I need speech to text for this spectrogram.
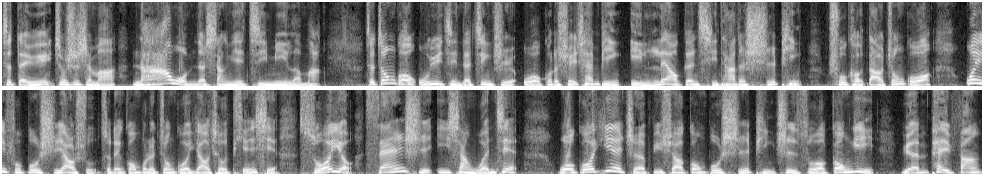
这等于就是什么？拿我们的商业机密了吗？在中国无预警的禁止我国的水产品、饮料跟其他的食品出口到中国。卫福部食药署昨天公布了中国要求填写所有三十一项文件，我国业者必须要公布食品制作工艺、原配方，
